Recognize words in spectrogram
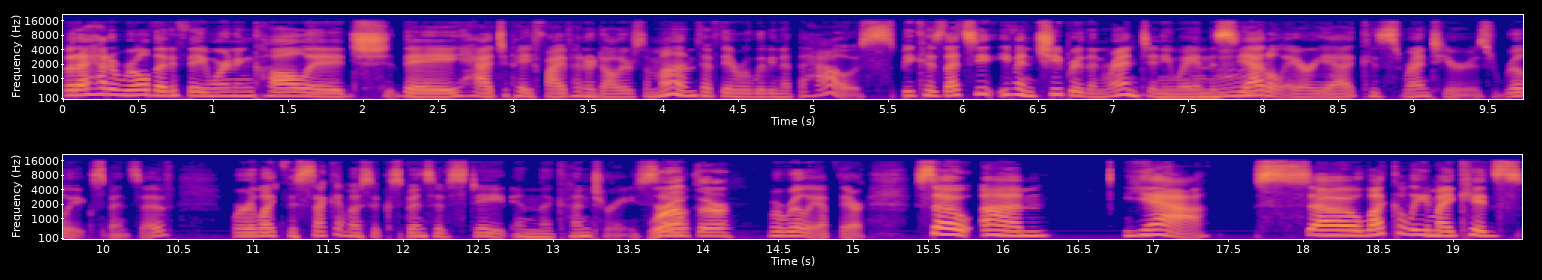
But I had a rule that if they weren't in college, they had to pay five hundred dollars a month if they were living at the house because that's e- even cheaper than rent anyway in the Mhm. Seattle area because rent here is really expensive. We're like the second most expensive state in the country. We're up there. We're really up there. So, um, yeah. So luckily, my kids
